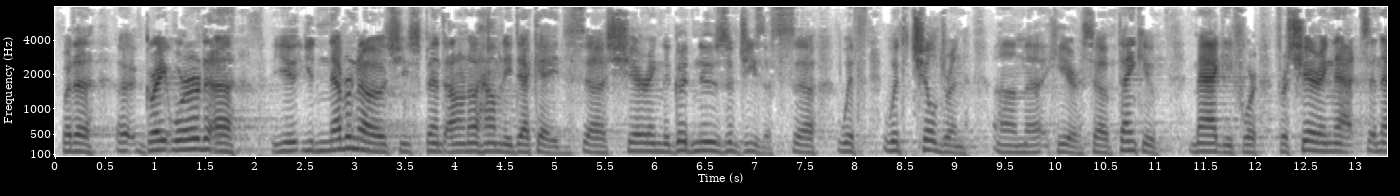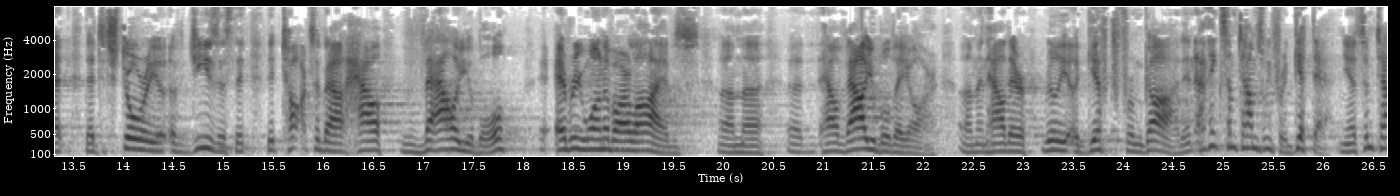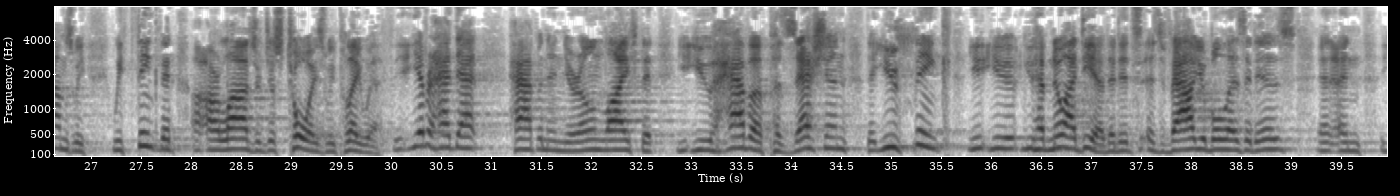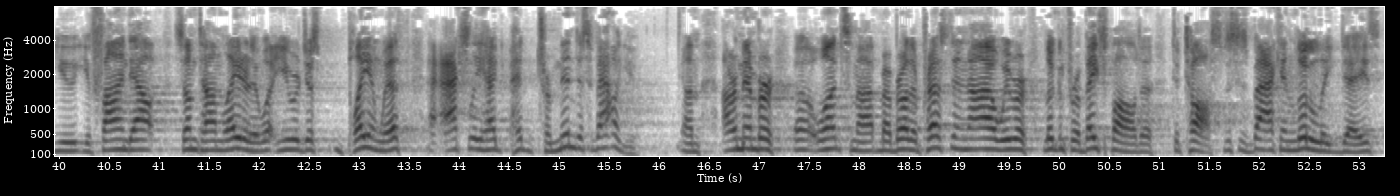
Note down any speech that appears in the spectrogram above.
What a, a great word. Uh, you, you'd never know she spent I don't know how many decades uh, sharing the good news of Jesus uh, with with children um, uh, here. So thank you, Maggie, for for sharing that and that that story of Jesus that that talks about how valuable every one of our lives, um, uh, uh, how valuable they are, um, and how they're really a gift from God. And I think sometimes we forget that. You know, sometimes we we think that our lives are just toys we play with. You ever had that happen in your own life that you, have a possession that you think you you you have no idea that it's as valuable as it is, and, and you you find out sometime later that what you were just playing with actually had had tremendous value. Um, I remember uh, once my, my brother Preston and I, we were looking for a baseball to, to toss. This is back in Little League days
